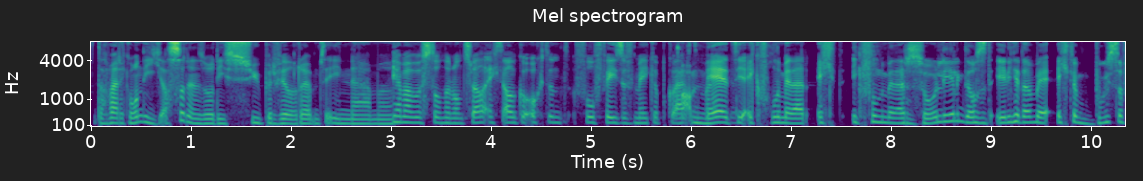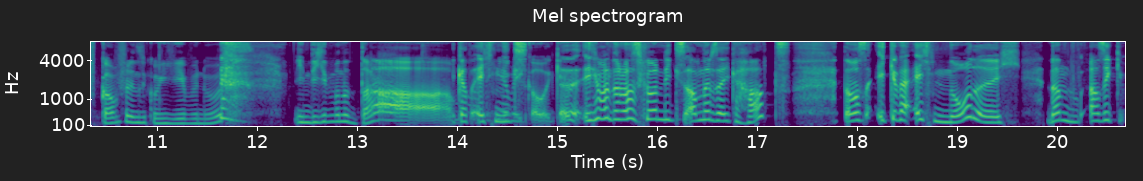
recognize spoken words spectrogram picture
dat waren gewoon die jassen en zo die superveel ruimte innamen. Ja, maar we stonden ons wel echt elke ochtend full face of make-up klaar Maar meid, ja, ik voelde me daar echt, ik voelde me daar zo lelijk. Dat was het enige dat mij echt een boost of confidence kon geven, hoor. In die van de dag. Ah, Ik had echt niks- go again. Eh, Ja, maar er was gewoon niks anders dat ik had. Dat was, ik heb dat echt nodig. Dan, als ik,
